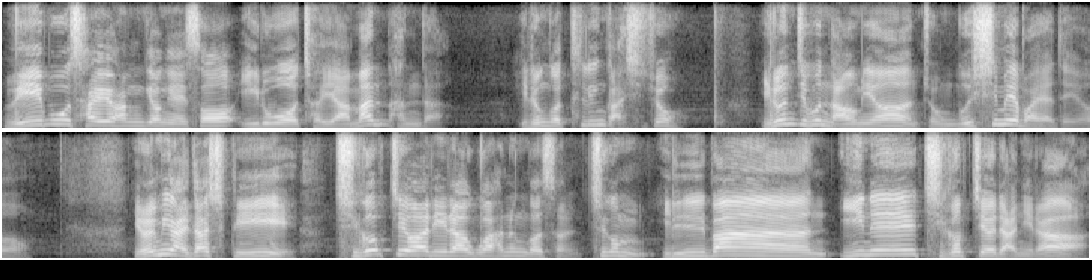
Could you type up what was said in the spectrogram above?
외부 사회 환경에서 이루어져야만 한다. 이런 거 틀린 거 아시죠? 이런 집은 나오면 좀 의심해 봐야 돼요. 여러분이 알다시피 직업재활이라고 하는 것은 지금 일반인의 직업재활이 아니라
